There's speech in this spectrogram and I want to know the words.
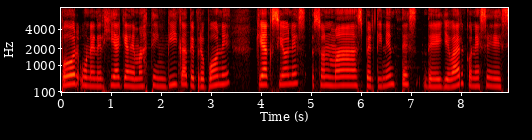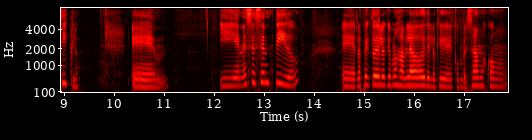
por una energía que además te indica, te propone qué acciones son más pertinentes de llevar con ese ciclo. Eh, y en ese sentido, eh, respecto de lo que hemos hablado hoy, de lo que conversamos con,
